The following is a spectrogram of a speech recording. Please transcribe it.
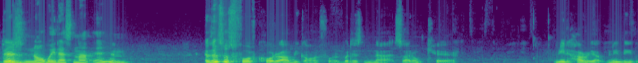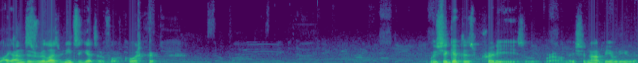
There's no way that's not in. If this was fourth quarter, I'll be going for it, but it's not, so I don't care. We need to hurry up. We need to like. I just realized we need to get to the fourth quarter. we should get this pretty easily, bro. They should not be able to even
